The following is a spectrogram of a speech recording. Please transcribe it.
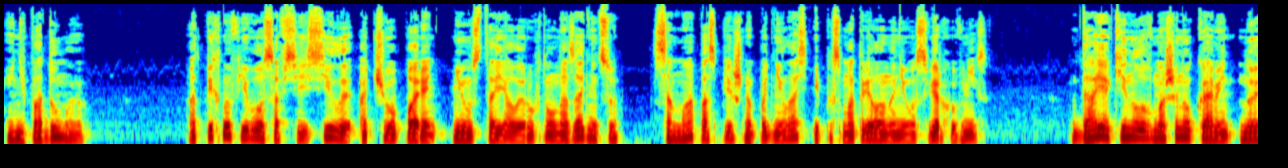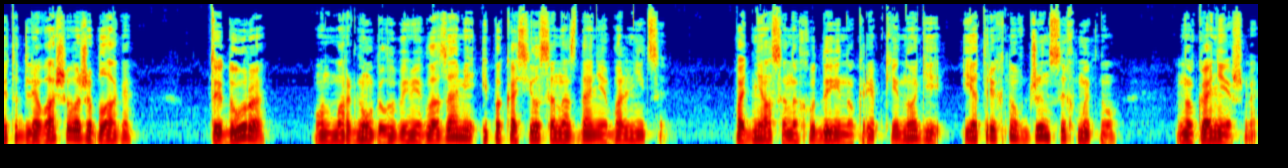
И не подумаю. Отпихнув его со всей силы, отчего парень не устоял и рухнул на задницу, сама поспешно поднялась и посмотрела на него сверху вниз. «Да, я кинула в машину камень, но это для вашего же блага». «Ты дура?» Он моргнул голубыми глазами и покосился на здание больницы. Поднялся на худые, но крепкие ноги и, отряхнув джинсы, хмыкнул. «Ну, конечно.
